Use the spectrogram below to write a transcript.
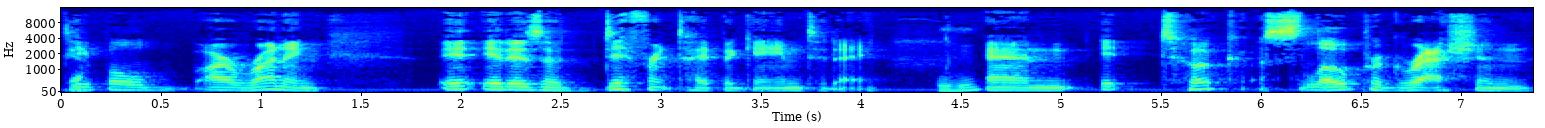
people yeah. are running. It, it is a different type of game today, mm-hmm. and it took a slow progression.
